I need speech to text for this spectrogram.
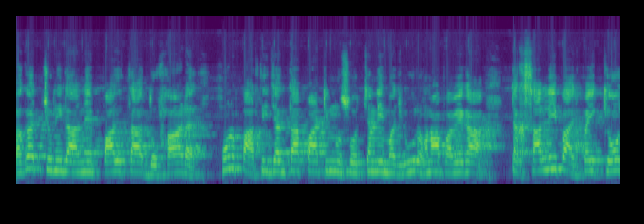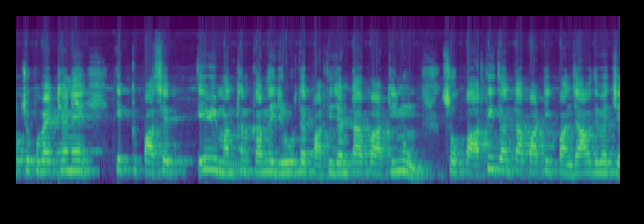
ਭਗਤ ਚੁਨੀਲਾਲ ਨੇ ਪਾ ਦਿੱਤਾ ਦੁਫਾੜ। ਹੁਣ ਭਾਰਤੀ ਜਨਤਾ ਪਾਰਟੀ ਨੂੰ ਸੋਚਣ ਲਈ ਮਜਬੂਰ ਹੋਣਾ ਪਵੇਗਾ। ਟਕਸਾਲੀ ਭਾਜਪਾਈ ਕਿਉਂ ਚੁੱਪ ਬੈਠੇ ਨੇ? ਇੱਕ ਪਾਸੇ ਇਹ ਵੀ ਮੰਥਨ ਕਰਨ ਦੀ ਜ਼ਰੂਰਤ ਹੈ ਭਾਰਤੀ ਜਨਤਾ ਪਾਰਟੀ ਨੂੰ। ਸੋ ਭਾਰਤੀ ਜਨਤਾ ਪਾਰਟੀ ਪੰਜਾਬ ਦੇ ਵਿੱਚ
